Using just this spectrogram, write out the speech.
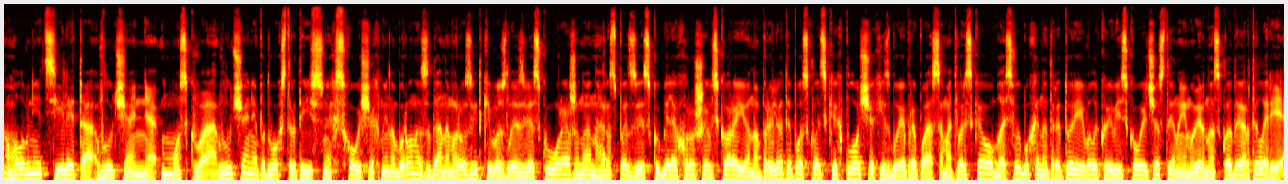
головні цілі та влучання. Москва, влучання по двох стратегічних сховищах Міноборони. За даними розвідки, вузли зв'язку уражено ангар спецзв'язку біля Хорошевського району, прильоти по складських площах із боєприпасами, Тверська область, вибухи на території великої військової частини, ймовірно, склади артилерії.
